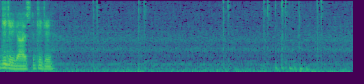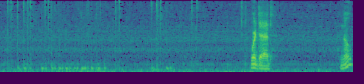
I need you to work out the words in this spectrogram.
GG guys, GG. We're dead. Nope.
